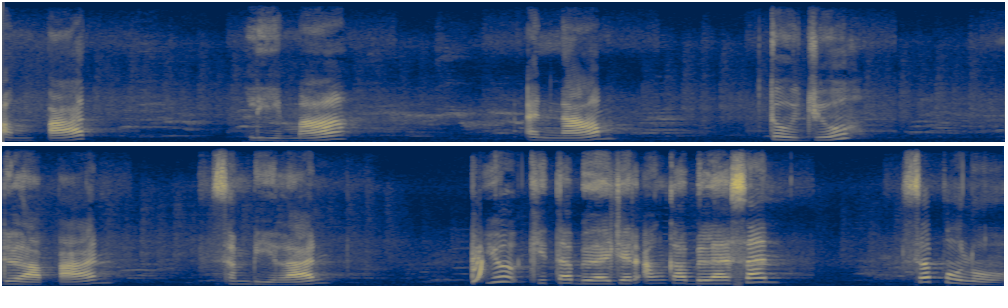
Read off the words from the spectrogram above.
empat, lima, enam, tujuh, delapan, sembilan. Yuk kita belajar angka belasan. Sepuluh,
